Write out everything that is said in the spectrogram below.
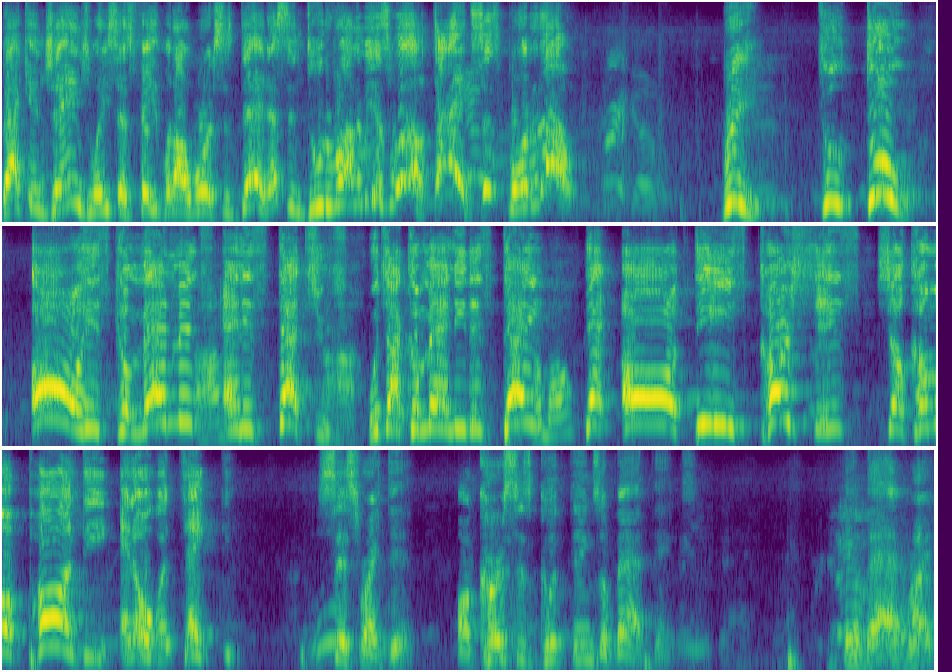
Back in James, when he says faith without works is dead, that's in Deuteronomy as well. Dang, sis brought it out. Read. to do all his commandments uh-huh. and his statutes, uh-huh. which I command thee this day, that all these curses shall come upon thee and overtake thee. Sis right there. Are curses good things or bad things? They're bad, right?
